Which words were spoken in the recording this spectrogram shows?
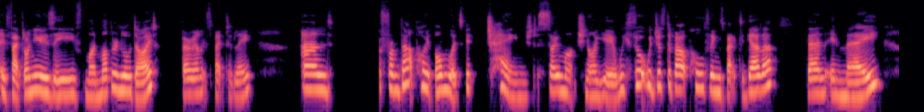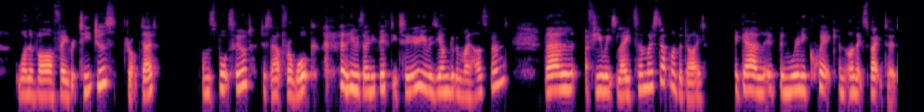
in fact, on New Year's Eve, my mother in law died very unexpectedly. And from that point onwards, it changed so much in our year. We thought we'd just about pull things back together. Then in May, one of our favourite teachers dropped dead on the sports field, just out for a walk. And he was only 52. He was younger than my husband. Then a few weeks later, my stepmother died again, it'd been really quick and unexpected.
